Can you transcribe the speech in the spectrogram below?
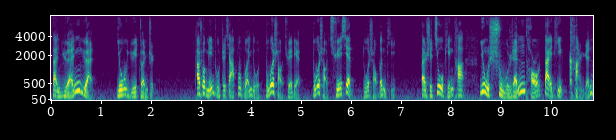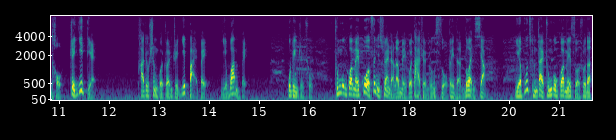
但远远优于专制。他说，民主之下不管有多少缺点、多少缺陷、多少问题，但是就凭他用数人头代替砍人头这一点，他就胜过专制一百倍、一万倍。胡平指出，中共官媒过分渲染了美国大选中所谓的乱象，也不存在中共官媒所说的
